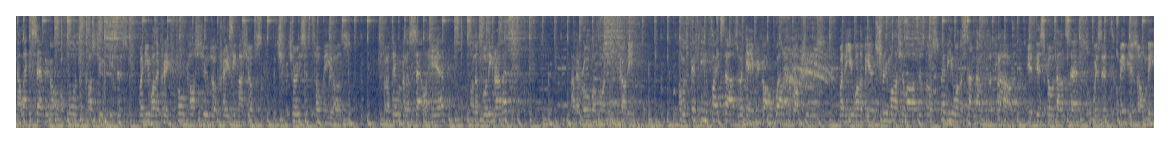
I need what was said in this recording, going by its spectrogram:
Now, like I said, we've got over 400 costume pieces. Whether you want to create full costumes or crazy mashups, the choice is totally yours. So I think we're going to settle here on a bunny rabbit and a robot body for Johnny. And with 15 fight styles in the game, we've got a wealth of options. Whether you want to be a true martial artist or maybe you want to stand out from the crowd, be a disco dancer, a wizard, or maybe a zombie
